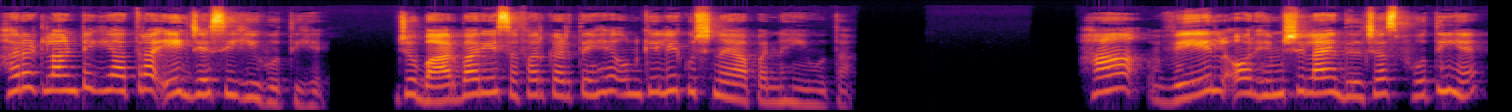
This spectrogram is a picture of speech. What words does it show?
हर अटलांटिक यात्रा एक जैसी ही होती है, जो बार बार ये सफ़र करते हैं, उनके लिए कुछ नयापन नहीं होता। हाँ, वेल और हिमशिलाएँ दिलचस्प होती हैं,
